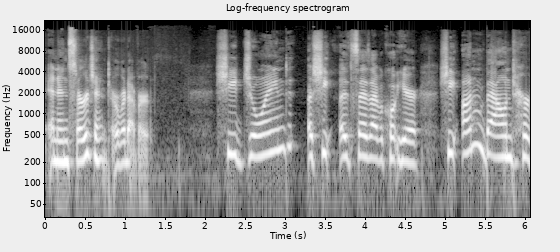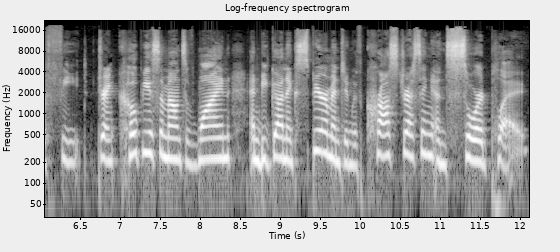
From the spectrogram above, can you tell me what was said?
an insurgent or whatever. She joined, uh, she, it says, I have a quote here. She unbound her feet, drank copious amounts of wine, and begun experimenting with cross dressing and sword play.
